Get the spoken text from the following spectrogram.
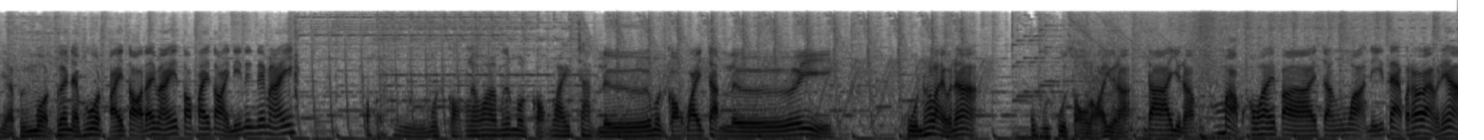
อย่าเพิ่งหมดเพื่อนอย่าเพิ่งหมดไปต่อได้ไหมต่อไปต่ออีกนิดนึงได้ไหมโอ้โหหมดกอกแล้วว่าเพื่อนหมดกอกไวจัดเลยหมดกอกไวจัดเลย คูณเท่าไหร่วะน่ะโอ้โหคูณ200 อยู่นะได้อยู่นะหมับเข้าให้ไปจังหวะนี้แตกไปเท่าไหร่วะเนี่ย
